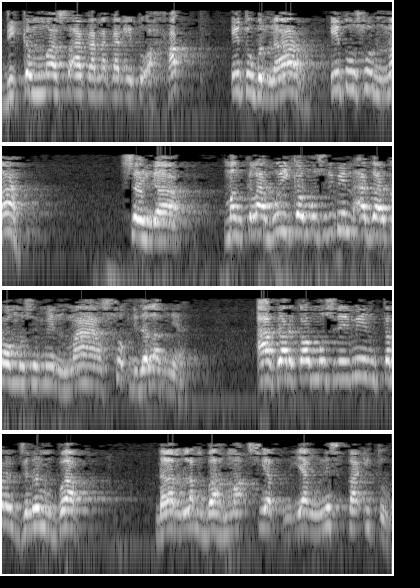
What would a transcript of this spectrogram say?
dikemas seakan-akan itu hak, itu benar, itu sunnah, sehingga mengkelabui kaum muslimin agar kaum muslimin masuk di dalamnya, agar kaum muslimin terjerembab dalam lembah maksiat yang nista itu.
